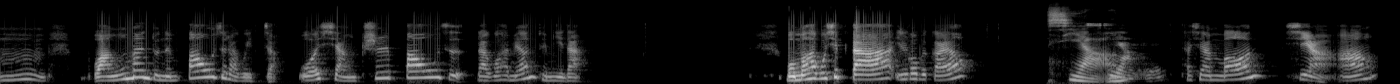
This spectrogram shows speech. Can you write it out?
음, 왕만두는 包子라고 했죠. 我想吃包子라고 하면 됩니다. 뭐뭐 하고 싶다. 읽어볼까요? 想 想 다시 한번 想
